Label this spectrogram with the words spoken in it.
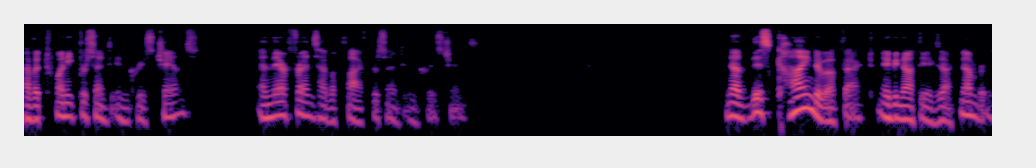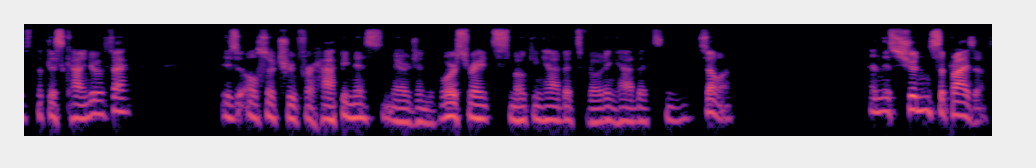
have a 20% increased chance, and their friends have a 5% increased chance. Now, this kind of effect, maybe not the exact numbers, but this kind of effect is also true for happiness, marriage and divorce rates, smoking habits, voting habits, and so on. And this shouldn't surprise us.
